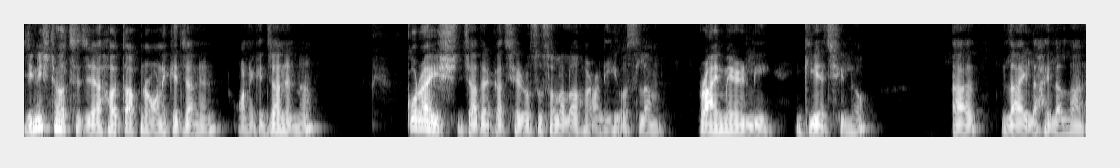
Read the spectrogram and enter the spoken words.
জিনিসটা হচ্ছে যে হয়তো আপনারা অনেকে জানেন অনেকে জানেন না কোরাইশ যাদের কাছে রসুল সাল্লাহ আলহি ওসলাম প্রাইমারিলি গিয়েছিল আহ, লা ইলাহা ইল্লাল্লাহ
